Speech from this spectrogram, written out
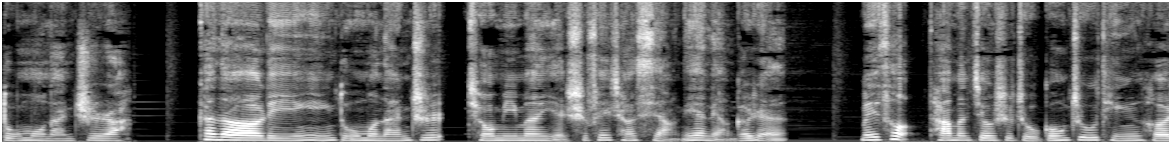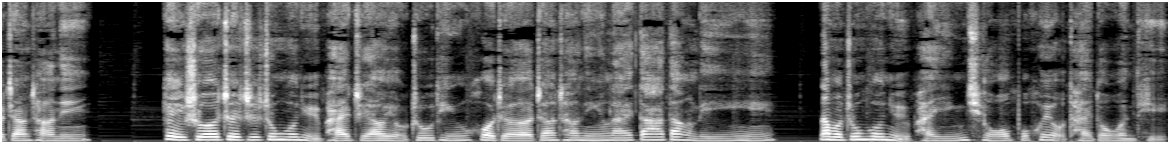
独木难支啊！看到李盈莹独木难支，球迷们也是非常想念两个人。没错，他们就是主攻朱婷和张常宁。可以说，这支中国女排只要有朱婷或者张常宁来搭档李盈莹，那么中国女排赢球不会有太多问题。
